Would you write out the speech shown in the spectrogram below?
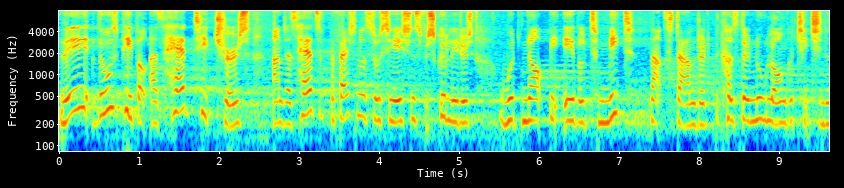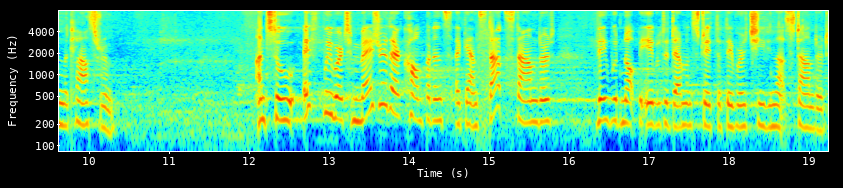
they, those people, as head teachers and as heads of professional associations for school leaders, would not be able to meet that standard because they're no longer teaching in the classroom. And so if we were to measure their competence against that standard, they would not be able to demonstrate that they were achieving that standard.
